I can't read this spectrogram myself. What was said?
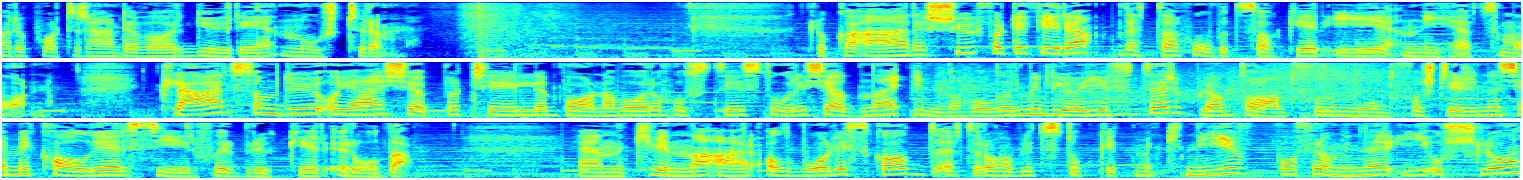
Og reporter her, det var Guri Nordstrøm. Klokka er 7.44. Dette er hovedsaker i Nyhetsmorgen. Klær som du og jeg kjøper til barna våre hos de store kjedene, inneholder miljøgifter, bl.a. hormonforstyrrende kjemikalier, sier Forbrukerrådet. En kvinne er alvorlig skadd etter å ha blitt stukket med kniv på Frogner i Oslo.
